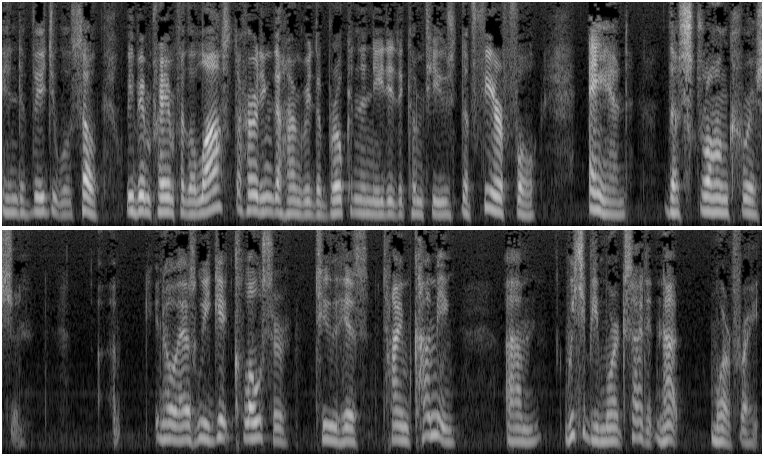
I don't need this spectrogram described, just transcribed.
individuals. So we've been praying for the lost, the hurting, the hungry, the broken, the needy, the confused, the fearful, and the strong Christian. Um, You know, as we get closer to His time coming, um, we should be more excited, not more afraid.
